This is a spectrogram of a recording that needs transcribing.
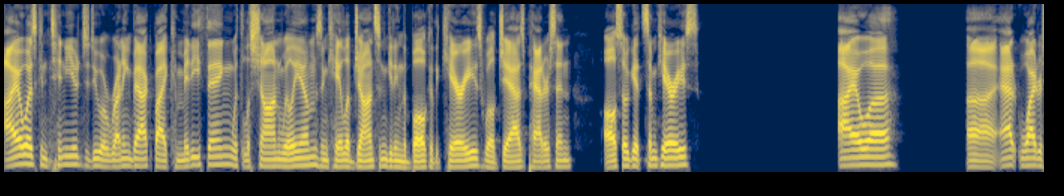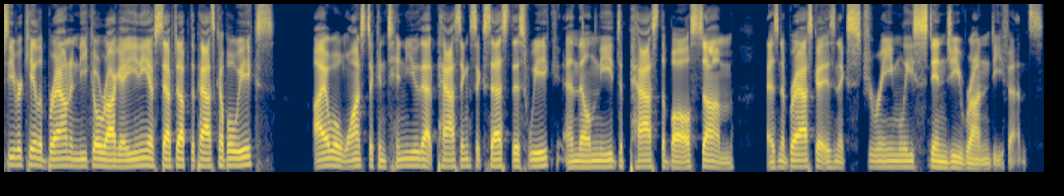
Iowa's continued to do a running back by committee thing with Leshon Williams and Kaleb Johnson getting the bulk of the carries, while Jazz Patterson also gets some carries. Iowa uh, at wide receiver, Caleb Brown and Nico Ragaini have stepped up the past couple weeks. Iowa wants to continue that passing success this week, and they'll need to pass the ball some, as Nebraska is an extremely stingy run defense.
